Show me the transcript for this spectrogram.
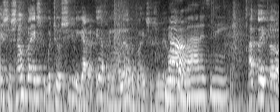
S in some places, but you'll see they got an F in there in other places. in. Now, that is neat. I think, uh,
